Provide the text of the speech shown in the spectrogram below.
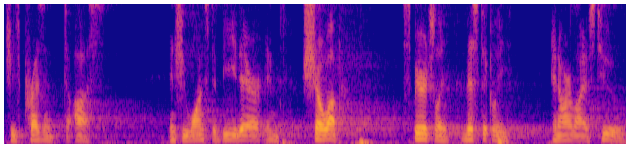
She's present to us. And she wants to be there and show up spiritually, mystically, in our lives too.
